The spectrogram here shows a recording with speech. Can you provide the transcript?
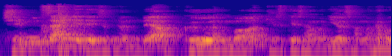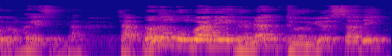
질문 사인에 대해서 배웠는데요. 그 한번 계속해서 한번 이어서 한번 해보도록 하겠습니다. 자, 너는 공부하니? 그러면 do you study?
